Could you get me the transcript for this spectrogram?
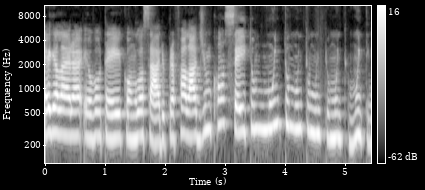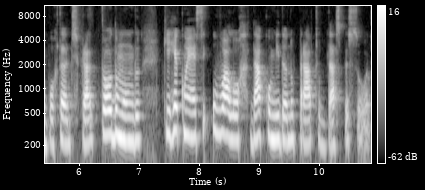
Ei galera, eu voltei com o glossário para falar de um conceito muito, muito, muito, muito, muito importante para todo mundo que reconhece o valor da comida no prato das pessoas.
